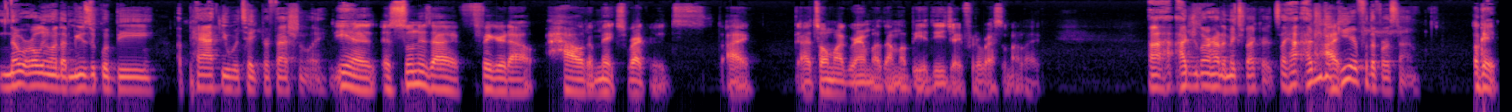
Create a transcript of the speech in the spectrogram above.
know early on that music would be a path you would take professionally? Yeah. As soon as I figured out how to mix records, I I told my grandmother I'm gonna be a DJ for the rest of my life. Uh, how'd you learn how to mix records? Like, how, how'd you get I- geared for the first time? Okay,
